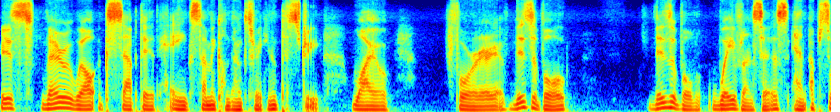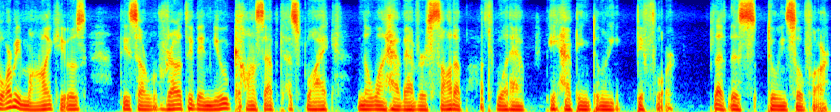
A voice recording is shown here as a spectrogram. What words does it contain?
is very well accepted in semiconductor industry, while for visible visible wavelengths and absorbing molecules, these are relatively new concepts. That's why no one have ever thought about what we have been doing before, that is doing so far.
